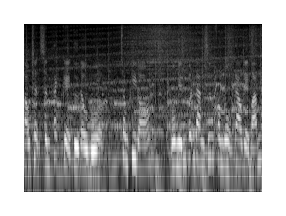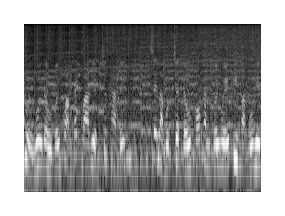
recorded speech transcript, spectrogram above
6 trận sân khách kể từ đầu mùa. Trong khi đó, cố Hiến vẫn đang giữ phong độ cao để bám đuổi ngôi đầu với khoảng cách 3 điểm trước Hà Tĩnh. Sẽ là một trận đấu khó khăn với Huế khi mà Phố Hiến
